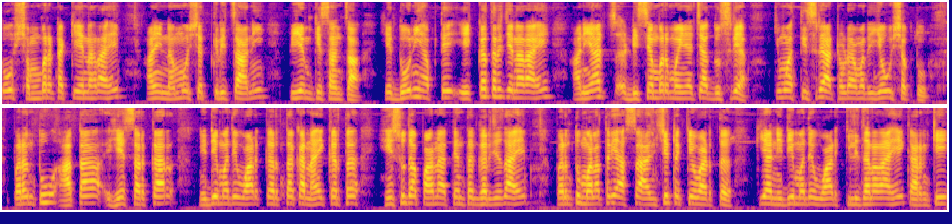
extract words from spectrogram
तो शंभर टक्के येणार आहे. आणि नमो शेतकरीचा आणि पी एम किसानचा हे दोन्ही हप्ते एकत्रच येणार आहे. आणि याच डिसेंबर महिन्याच्या दुसऱ्या किंवा तिसऱ्या आठवड्यामध्ये येऊ शकतो. परंतु आता हे सरकार निधीमध्ये वाढ करतं का नाही करतं हे सुद्धा पाहणं अत्यंत गरजेचं आहे. परंतु मला तरी असं ऐंशी टक्के वाटतं की या निधीमध्ये वाढ केली जाणार आहे. कारण की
